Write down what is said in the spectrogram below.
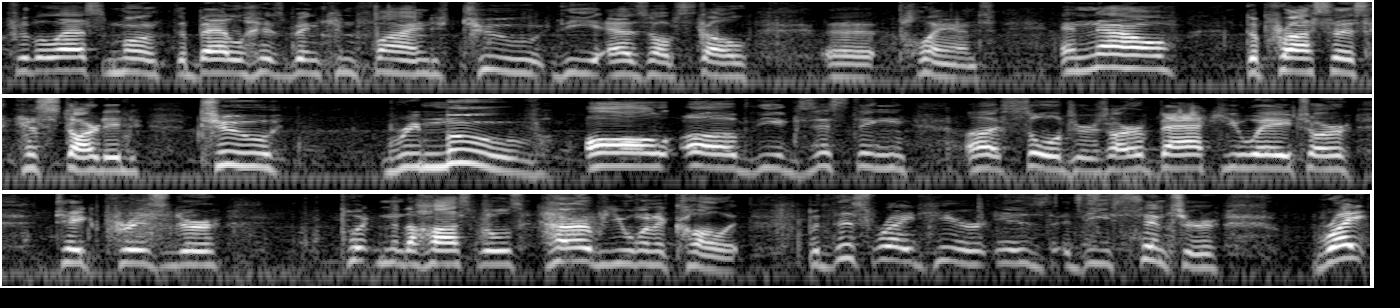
for the last month, the battle has been confined to the Azovstal uh, plant. And now the process has started to remove all of the existing uh, soldiers, or evacuate, or take prisoner, put into the hospitals, however you want to call it. But this right here is the center, right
